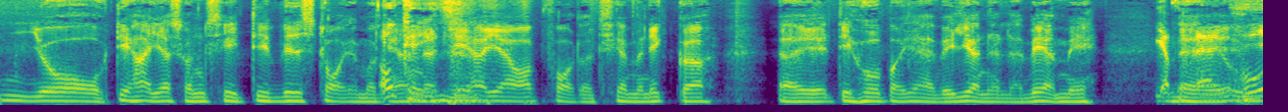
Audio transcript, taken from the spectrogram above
Jo, det har jeg sådan set, det vedstår jeg mig Okay. gerne, at det har jeg opfordret til, at man ikke gør. Øh, det håber jeg, at vælgerne lader være med. Jamen, øh, Øh, håbe,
